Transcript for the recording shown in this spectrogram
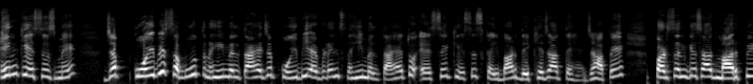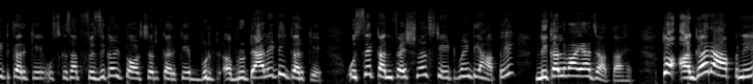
इन केसेस में जब कोई भी सबूत नहीं मिलता है, जब कोई भी एविडेंस नहीं मिलता है तो ऐसे केसेस कई बार देखे जाते हैं, जहाँ पे पर्सन के साथ मारपीट करके, उसके साथ फ़िज़िकल टॉर्चर करके ब्रुटैलिटी करके, उससे कन्फेशनल स्टेटमेंट यहाँ पे निकलवाया जाता है। तो अगर आपने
